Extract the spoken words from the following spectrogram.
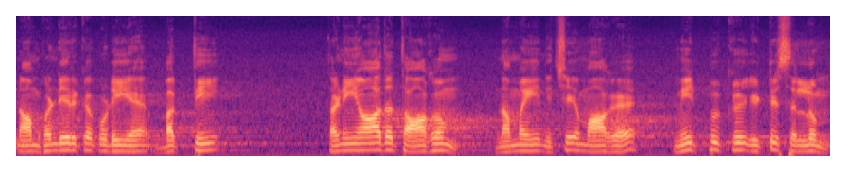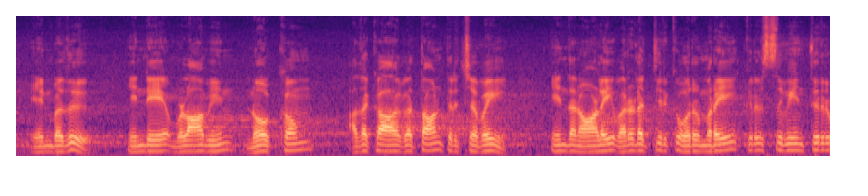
நாம் கொண்டிருக்கக்கூடிய பக்தி தணியாத தாகம் நம்மை நிச்சயமாக மீட்புக்கு இட்டு செல்லும் என்பது இன்றைய விழாவின் நோக்கம். அதற்காகத்தான் திருச்சபை இந்த நாளை வருடத்திற்கு ஒரு முறை கிறிஸ்துவின் திரு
